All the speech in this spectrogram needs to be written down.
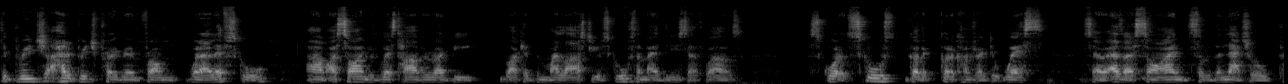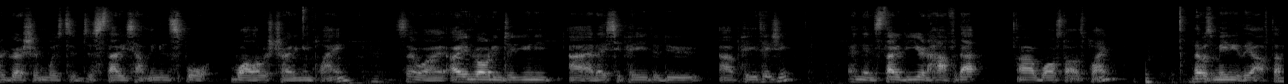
the bridge I had a bridge program from when I left school. Um, I signed with West Harbour Rugby like at the, my last year of school, so I made the New South Wales squad at school. Got a, got a contract at West. So as I signed, sort of the natural progression was to just study something in sport while I was training and playing. So I, I enrolled into uni uh, at ACP to do uh, PE teaching, and then studied a year and a half of that uh, whilst I was playing. That was immediately after,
